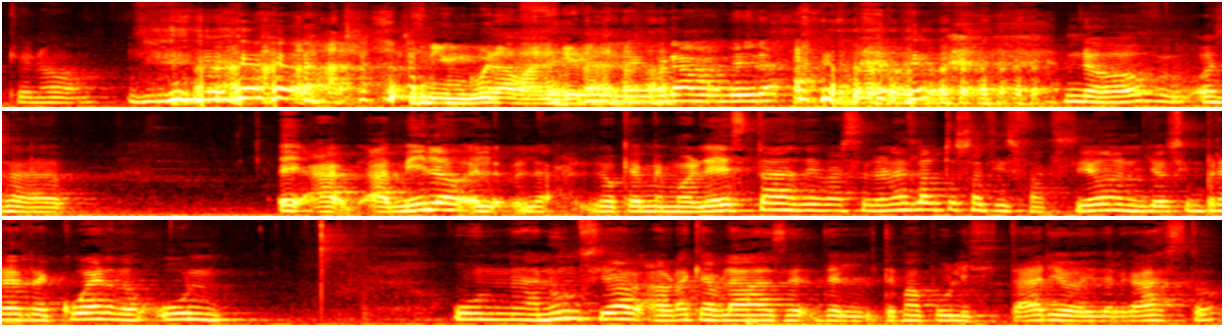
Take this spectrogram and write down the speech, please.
Que no. de ninguna manera. De ninguna manera. no, o sea, eh, a, a, mí lo, lo, que me molesta de Barcelona es la autosatisfacción. Yo siempre recuerdo un, un anuncio, ahora que hablabas del tema publicitario y del gasto,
